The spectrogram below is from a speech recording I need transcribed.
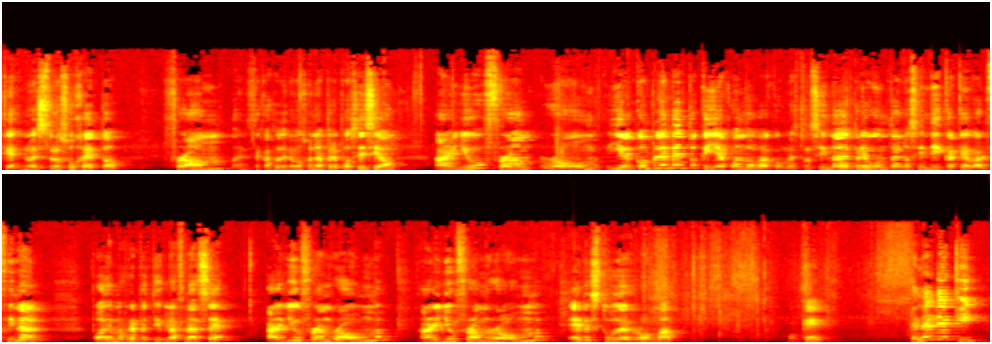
que es nuestro sujeto, from, en este caso tenemos una preposición, Are you from Rome? Y el complemento que ya cuando va con nuestro signo de pregunta nos indica que va al final. Podemos repetir la frase. Are you from Rome? Are you from Rome? ¿Eres tú de Roma? ¿Ok? En el de aquí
